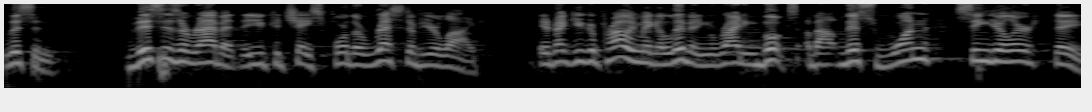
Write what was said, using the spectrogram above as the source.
Listen, this is a rabbit that you could chase for the rest of your life. In fact, you could probably make a living writing books about this one singular thing.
